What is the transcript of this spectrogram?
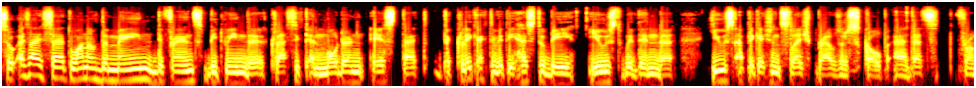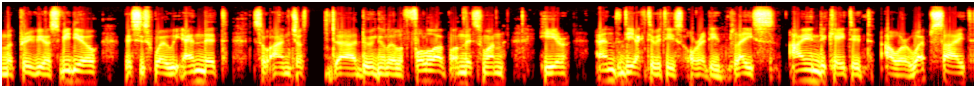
So as I said, one of the main difference between the classic and modern is that the click activity has to be used within the use application slash browser scope. Uh, that's from the previous video. This is where we ended. So I'm just uh, doing a little follow-up on this one here and the activity is already in place. I indicated our website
